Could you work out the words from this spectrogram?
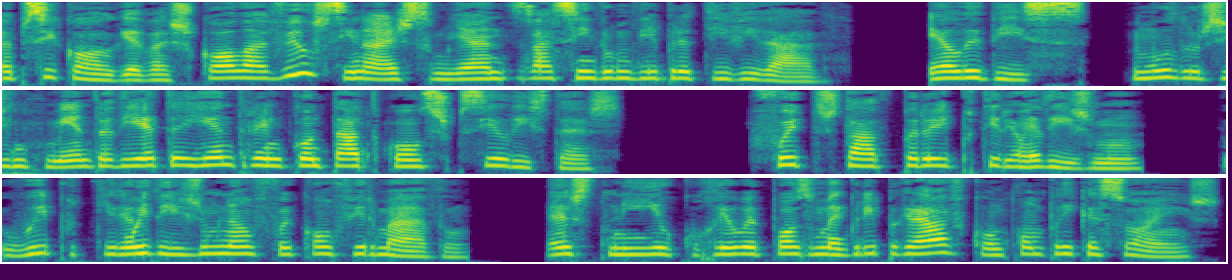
A psicóloga da escola viu sinais semelhantes à síndrome de hiperatividade. Ela disse: mude urgentemente a dieta e entre em contato com os especialistas. Foi testado para hipotireoidismo. O hipotireoidismo não foi confirmado. A astenia ocorreu após uma gripe grave com complicações.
